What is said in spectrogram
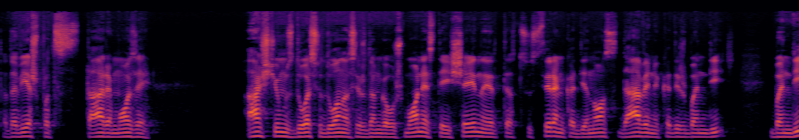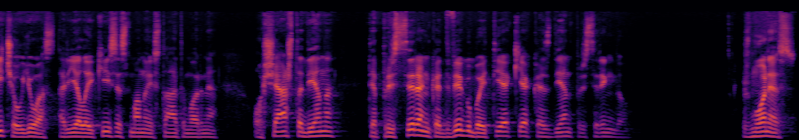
Tada viešpats tarė mozei, aš jums duosiu duonos iš dangaus. Žmonės te išeina ir te susirenka dienos davinį, kad išbandyčiau juos, ar jie laikysis mano įstatymo ar ne. O šeštą dieną te prisirenka dvigubai tiek, kiek kasdien prisirinkdavau. Žmonės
